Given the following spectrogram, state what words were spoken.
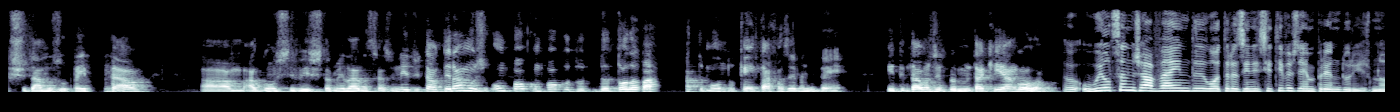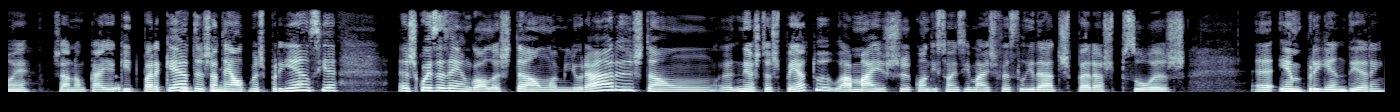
estudamos o PayPal, um, alguns serviços também lá nos Estados Unidos. Então, tiramos um pouco, um pouco de, de toda a do mundo quem está fazendo bem e tentamos implementar aqui em Angola. O Wilson já vem de outras iniciativas de empreendedorismo, não é? Já não cai aqui de paraquedas, já tem alguma experiência. As coisas em Angola estão a melhorar, estão eh, neste aspecto, há mais condições e mais facilidades para as pessoas uh, empreenderem?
